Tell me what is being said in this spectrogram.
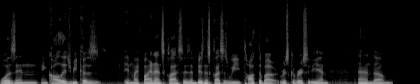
was in in college because in my finance classes and business classes we talked about risk aversity and and um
